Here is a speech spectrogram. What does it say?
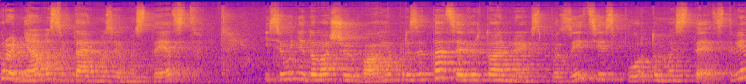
Доброго дня, вас вітає музей мистецтв. І сьогодні до вашої уваги презентація віртуальної експозиції спорту в мистецтві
